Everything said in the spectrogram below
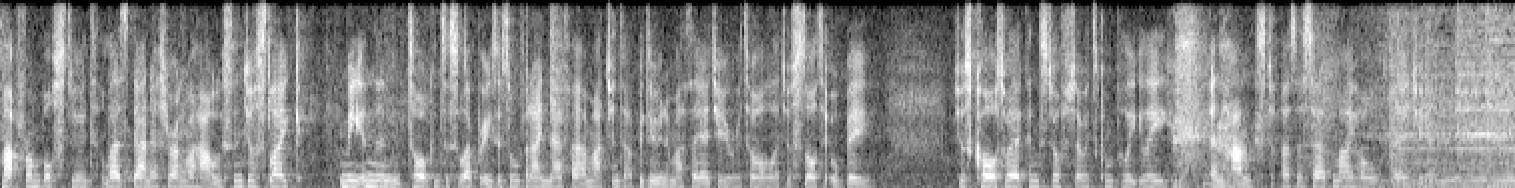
Matt from Busted, Les Dennis rang my house, and just like meeting and talking to celebrities is something I never imagined I'd be doing in my third year at all. I just thought it would be just coursework and stuff, so it's completely enhanced, as I said, my whole third year.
